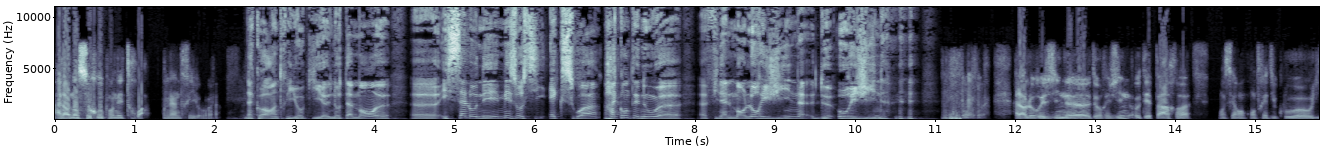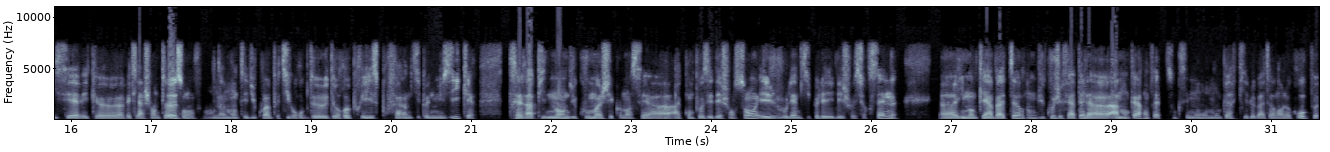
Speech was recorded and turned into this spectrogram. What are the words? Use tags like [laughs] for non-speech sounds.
Alors dans ce groupe, on est trois. On est un trio, voilà. D'accord, un trio qui euh, notamment euh, euh, est salonné, mais aussi aixois. Racontez-nous finalement l'origine de Origine. [laughs] Alors l'origine d'origine, au départ, on s'est rencontré du coup au lycée avec avec la chanteuse. On, a monté du coup un petit groupe de, de reprises pour faire un petit peu de musique. Très rapidement, du coup, moi j'ai commencé à, à, composer des chansons et je voulais un petit peu les, les jouer sur scène. Euh, il manquait un batteur, donc du coup j'ai fait appel à, à, mon père en fait. Donc c'est mon, mon père qui est le batteur dans le groupe.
